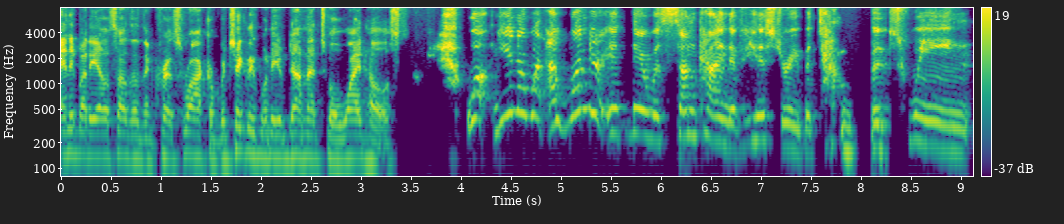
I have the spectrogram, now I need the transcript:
anybody else other than Chris Rock, or particularly would he have done that to a white host? Well, you know what? I wonder if there was some kind of history bet- between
